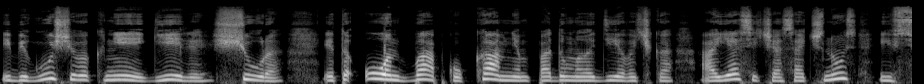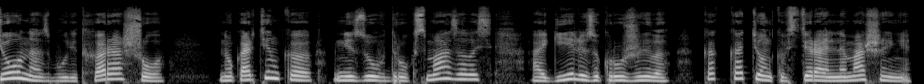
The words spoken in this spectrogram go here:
и бегущего к ней геля, щура. «Это он бабку камнем», — подумала девочка, «а я сейчас очнусь, и все у нас будет хорошо». Но картинка внизу вдруг смазалась, а гелю закружила, как котенка в стиральной машине,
